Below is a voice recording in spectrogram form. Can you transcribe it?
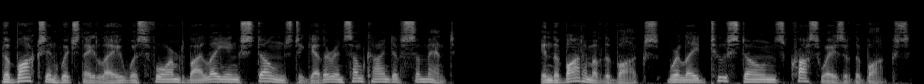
The box in which they lay was formed by laying stones together in some kind of cement. In the bottom of the box were laid two stones crossways of the box,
